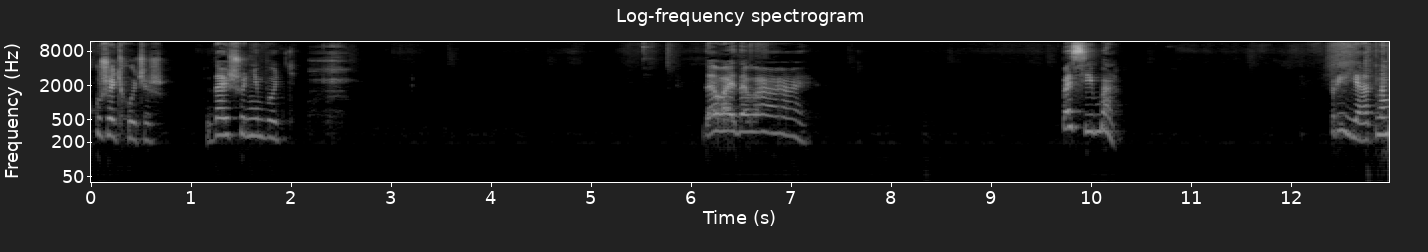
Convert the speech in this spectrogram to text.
Кушать хочешь? Дай что-нибудь. Давай, давай. Спасибо. Приятно.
